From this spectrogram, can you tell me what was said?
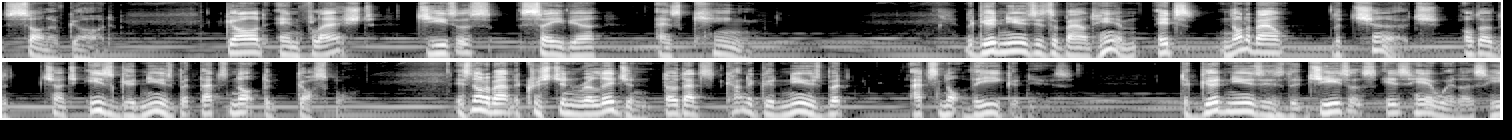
Son of God. God enfleshed, Jesus, Savior, as King. The good news is about Him. It's not about the church, although the church is good news, but that's not the gospel. It's not about the Christian religion, though that's kind of good news, but that's not the good news. The good news is that Jesus is here with us. He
